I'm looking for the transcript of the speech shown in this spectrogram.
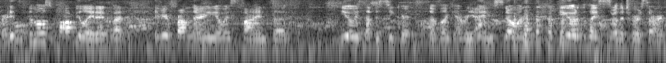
Very It's cool. the most populated, but if you're from there, you always find the, you always have the secrets of like everything. Yeah. So no one, you go to the places where the tourists aren't.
